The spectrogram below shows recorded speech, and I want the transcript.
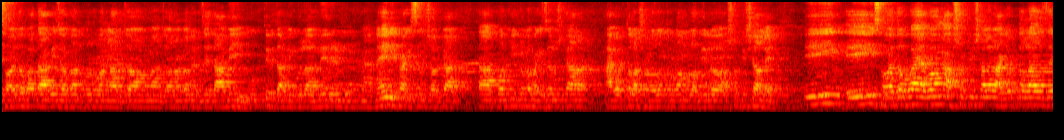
ছয় দফা দাবি যখন পূর্ব বাংলার জনগণের যে দাবি, মুক্তির দাবিগুলো মেনে নেয়নি পাকিস্তান সরকার, তারপর কি করল পাকিস্তান সরকার? আগরতলা ষড়যন্ত্র মামলা দিল আটষট্টি সালে। এই এই ছয় দফা এবং আটষট্টি সালের আগরতলা যে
